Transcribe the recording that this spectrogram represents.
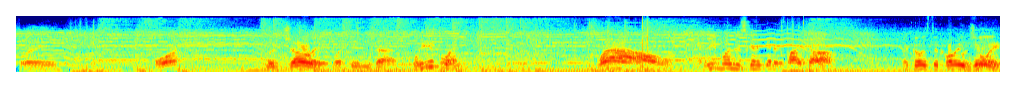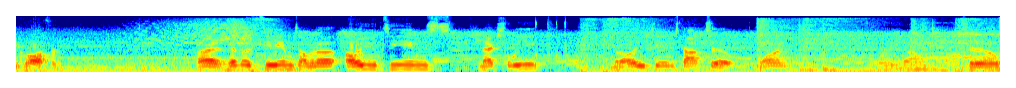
three, four. With Lajoie, what team is that? Cleveland. Wow. Cleveland is going to get a tie top. That goes to Corey Lajoie Crawford. All right, hitless teams. I'm gonna owe you teams next week. I'm gonna owe you teams top two. One, Two.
